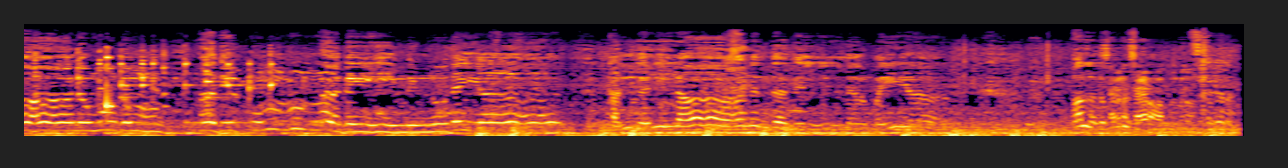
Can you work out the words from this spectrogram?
ஆளுமுகம் அதில் புன்னகை மின்னுதையா? கண்களில் ஆனந்த வெள்ளமையா அல்ல, அல்ல, சகலம்.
